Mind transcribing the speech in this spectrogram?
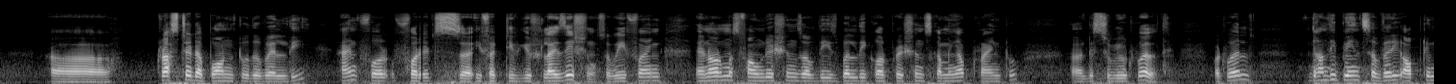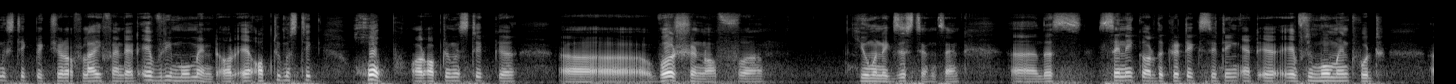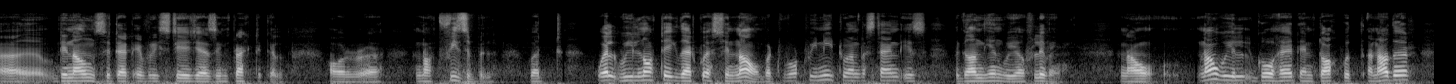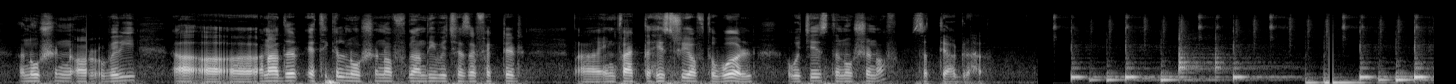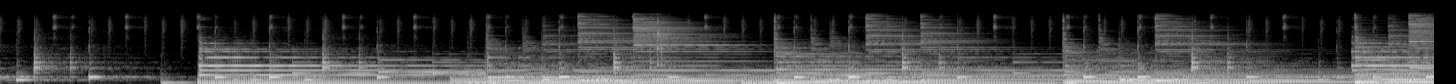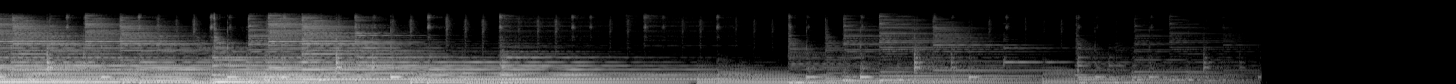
trusted upon to the wealthy and for, for its uh, effective utilization. So, we find enormous foundations of these wealthy corporations coming up trying to uh, distribute wealth, but well Gandhi paints a very optimistic picture of life and at every moment or a optimistic hope or optimistic uh, uh, version of uh, human existence and uh, this cynic or the critic sitting at every moment would uh, denounce it at every stage as impractical or uh, not feasible, but well we will not take that question now, but what we need to understand is the Gandhian way of living. Now, now we will go ahead and talk with another notion or very uh, uh, uh, another ethical notion of Gandhi which has affected in fact the history of the world which is the notion of satyagraha.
